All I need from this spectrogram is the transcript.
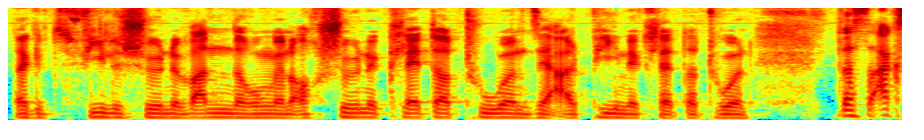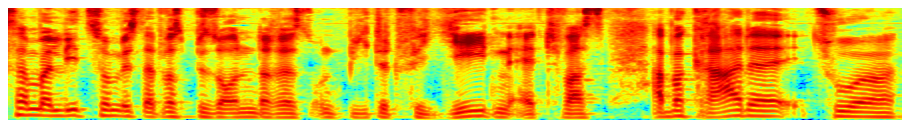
da gibt es viele schöne Wanderungen, auch schöne Klettertouren, sehr alpine Klettertouren. Das Axamalizum ist etwas Besonderes und bietet für jeden etwas, aber gerade zur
